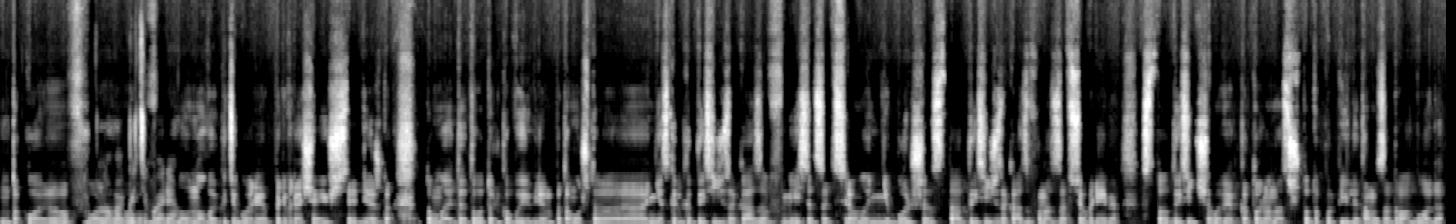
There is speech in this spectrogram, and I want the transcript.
ну, такое... Фор... Новая категория. Ну, новая категория, превращающаяся одежда, то мы от этого только выиграем, потому что э, несколько тысяч заказов в месяц, это все равно не больше 100 тысяч заказов у нас за все время. 100 тысяч человек, которые у нас что-то купили там за два года.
